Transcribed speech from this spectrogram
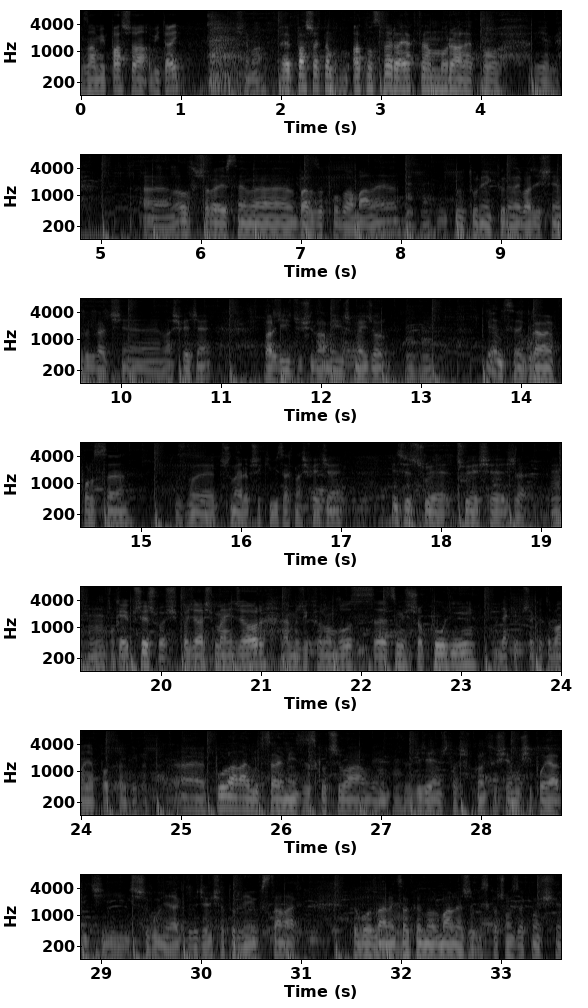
Z nami Pasza, witaj. Siema. E, Pasza, jak tam atmosfera, jak tam morale po jemie? E, No, wczoraj jestem e, bardzo połamany. Był turniej, który najbardziej chciałem wygrać e, na świecie. Bardziej liczył się dla mnie niż Major. Więc e, grałem w Polsce z, przy najlepszych kibicach na świecie. Więc się czuję, czuję się źle. Mhm. Okej, przyszłość. Powiedziałeś Major, Music Columbus. E, Co myślisz o puli? Jakie przygotowania pod ten event? E, Pula nagle wcale mnie nie zaskoczyła, więc wiedziałem, że to w końcu się musi pojawić i szczególnie jak dowiedziałem się o turnieju w Stanach, to było dla mnie całkiem normalne, że wyskoczą z jakąś e,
